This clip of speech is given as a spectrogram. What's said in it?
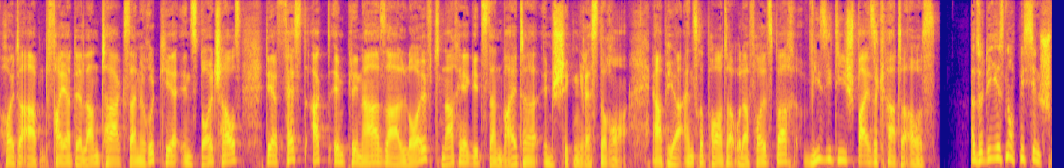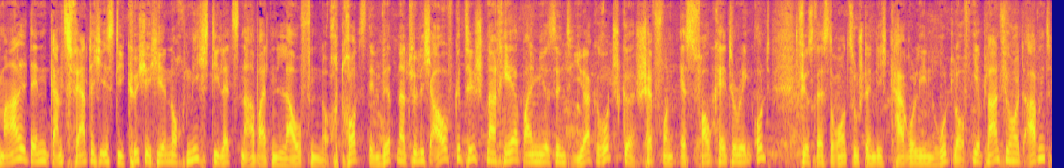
Heute Abend feiert der Landtag seine Rückkehr ins Deutschhaus. Der Festakt im Plenar Seminarsaal läuft. Nachher geht's dann weiter im schicken Restaurant. RPA1-Reporter Olaf Holzbach, wie sieht die Speisekarte aus? Also die ist noch ein bisschen schmal, denn ganz fertig ist die Küche hier noch nicht. Die letzten Arbeiten laufen noch. Trotzdem wird natürlich aufgetischt. Nachher bei mir sind Jörg Rutschke, Chef von SV Catering und fürs Restaurant zuständig Caroline Rudloff. Ihr Plan für heute Abend?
